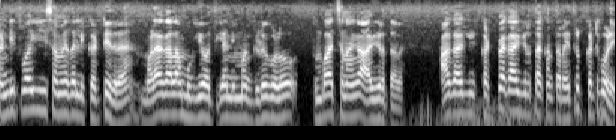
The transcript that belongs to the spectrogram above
ಖಂಡಿತವಾಗಿ ಈ ಸಮಯದಲ್ಲಿ ಕಟ್ಟಿದರೆ ಮಳೆಗಾಲ ಮುಗಿಯೋತ್ತಿಗೆ ನಿಮ್ಮ ಗಿಡಗಳು ತುಂಬ ಚೆನ್ನಾಗಿ ಆಗಿರ್ತವೆ. ಹಾಗಾಗಿ ಕಟ್ಟಬೇಕಾಗಿರ್ತಕ್ಕಂಥ ರೈತರು ಕಟ್ಕೊಳ್ಳಿ.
